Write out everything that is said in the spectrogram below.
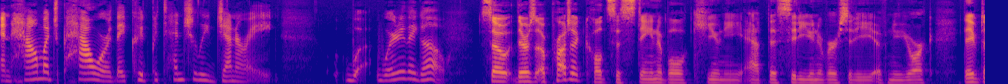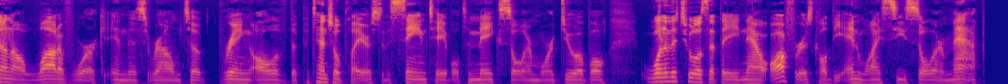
and how much power they could potentially generate, wh- where do they go? So there's a project called Sustainable CUNY at the City University of New York. They've done a lot of work in this realm to bring all of the potential players to the same table to make solar more doable. One of the tools that they now offer is called the NYC Solar Map.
